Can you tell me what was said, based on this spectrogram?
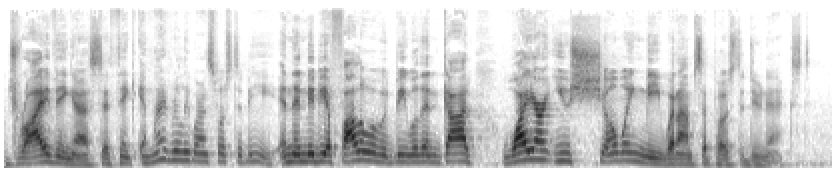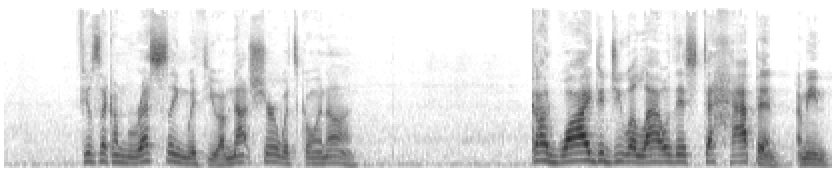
driving us to think, Am I really where I'm supposed to be? And then maybe a follow up would be, Well, then, God, why aren't you showing me what I'm supposed to do next? Feels like I'm wrestling with you. I'm not sure what's going on. God, why did you allow this to happen? I mean,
